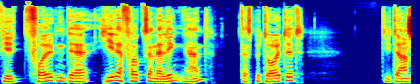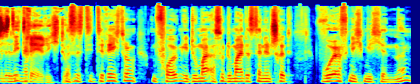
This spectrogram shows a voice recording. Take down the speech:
Wir folgen der, jeder folgt seiner linken Hand. Das bedeutet, die Dame. Das ist die Drehrichtung. Das ist die Drehrichtung und folgen. Du meinst, also du meintest dann den Schritt, wo öffne ich mich hin, ne?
